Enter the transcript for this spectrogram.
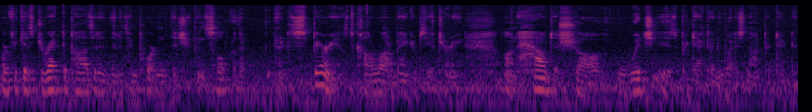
Or if it gets direct deposited, then it's important that you consult with a, an experienced Colorado bankruptcy attorney on how to show which is protected and what is not protected.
